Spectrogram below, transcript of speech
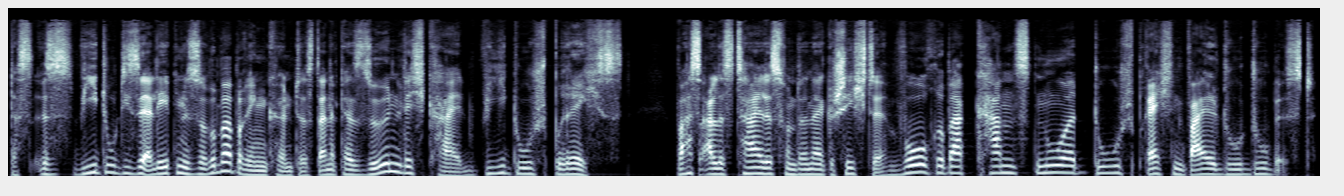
Das ist, wie du diese Erlebnisse rüberbringen könntest, deine Persönlichkeit, wie du sprichst, was alles Teil ist von deiner Geschichte. Worüber kannst nur du sprechen, weil du du bist.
